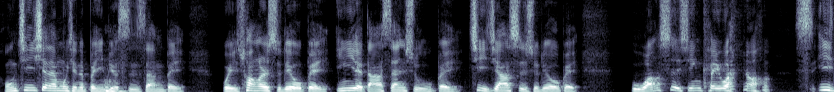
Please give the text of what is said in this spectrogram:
宏基现在目前的本益比有四十三倍，伟创二十六倍，英业达三十五倍，技嘉四十六倍，股王世星 KY 哦。一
